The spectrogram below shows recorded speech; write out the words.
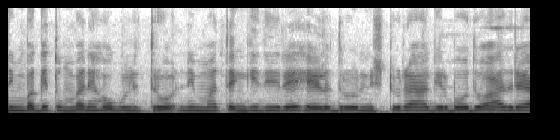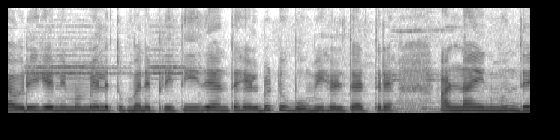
ನಿಮ್ಮ ಬಗ್ಗೆ ತುಂಬಾ ಹೊಗಳಿದ್ರು. ನಿಮ್ಮ ತಂಗಿದಿರೇ ಹೇಳಿದ್ರು, ನಿಷ್ಠುರ ಆಗಿರ್ಬೋದು. ಆದರೆ ಅವರಿಗೆ ನಿಮ್ಮ ಮೇಲೆ ತುಂಬಾ ಪ್ರೀತಿ ಇದೆ ಅಂತ ಹೇಳಿಬಿಟ್ಟು ಭೂಮಿ ಹೇಳ್ತಾ ಇರ್ತಾರೆ. ಅಣ್ಣ ಇನ್ನು ಮುಂದೆ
